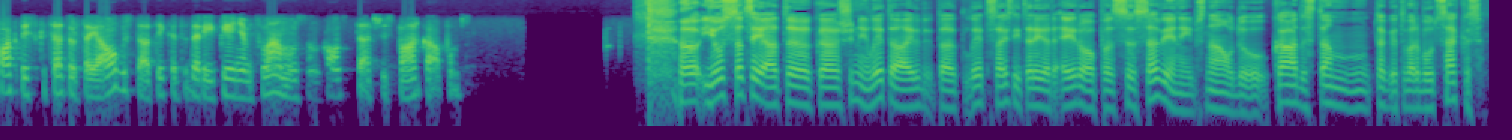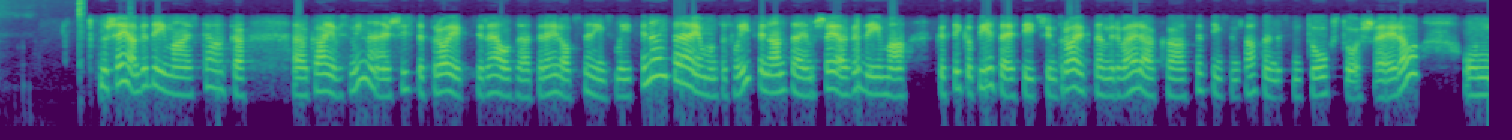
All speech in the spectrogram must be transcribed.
faktiski 4. augustā tika tad arī pieņemts lēmums un konstatēts šis pārkāpums. Uh, jūs sacījāt, uh, ka šī lietā ir lieta saistīta arī ar Eiropas Savienības naudu. Kādas tam tagad var būt sekas? Nu, šajā gadījumā ir tā, ka, uh, kā jau es minēju, šis projekts ir realizēts ar Eiropas Savienības līdzfinansējumu, un tas līdzfinansējums šajā gadījumā, kas tika piesaistīts šim projektam, ir vairāk kā 780 tūkstoši eiro. Un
